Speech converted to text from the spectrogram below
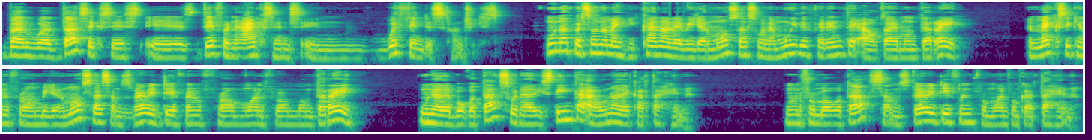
But what does exist is different accents in within these countries. Una persona mexicana de Villahermosa suena muy diferente a otra de Monterrey, a Mexican from Villahermosa sounds very different from one from Monterrey. Una de Bogotá suena distinta a una de Cartagena. One from Bogotá sounds very different from one from Cartagena.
